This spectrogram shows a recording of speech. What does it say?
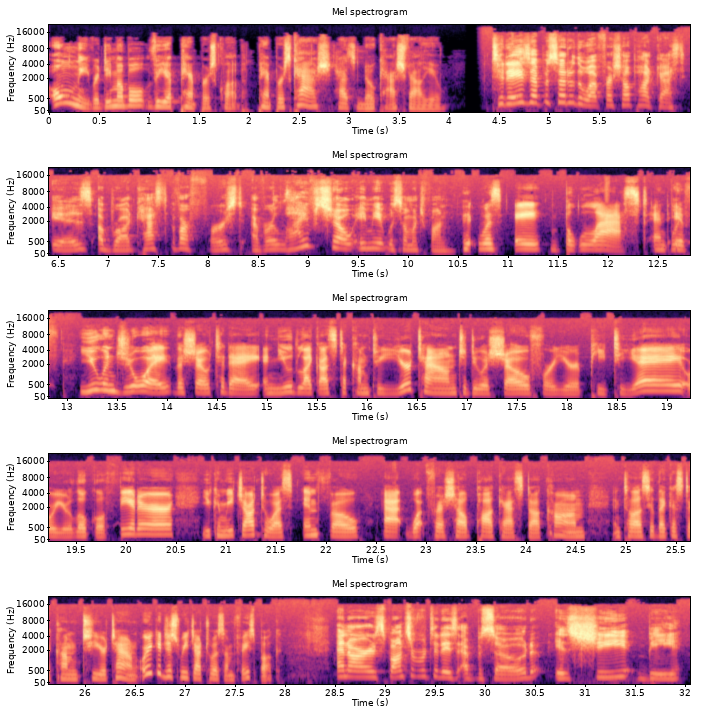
Only redeemable via Pampers Club. Pampers Cash has no cash value. Today's episode of the What Fresh Hell podcast is a broadcast of our first ever live show. Amy, it was so much fun. It was a blast. And if you enjoy the show today and you'd like us to come to your town to do a show for your PTA or your local theater, you can reach out to us info at whatfreshhellpodcast.com and tell us you'd like us to come to your town. Or you could just reach out to us on Facebook. And our sponsor for today's episode is shebee.com.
